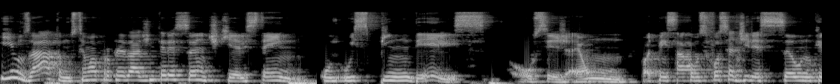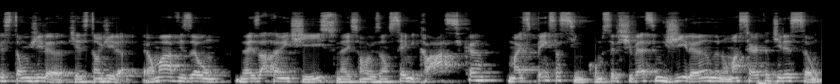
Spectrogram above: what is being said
E os átomos têm uma propriedade interessante, que eles têm o, o spin deles, ou seja, é um. Pode pensar como se fosse a direção no que eles estão girando, que eles estão girando. É uma visão, não é exatamente isso, né? Isso é uma visão semi-clássica, mas pensa assim, como se eles estivessem girando numa certa direção.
